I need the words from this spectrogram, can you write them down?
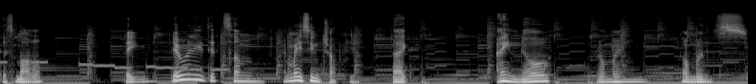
this model. They they really did some amazing job here. Like I know Roman Roman's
